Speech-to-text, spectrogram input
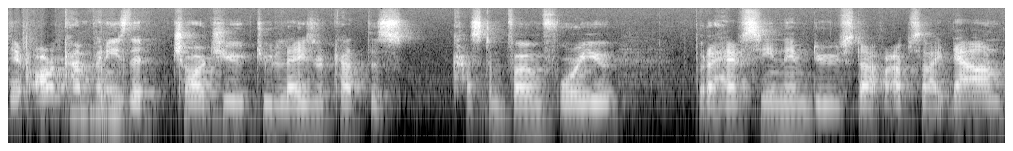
There are companies that charge you to laser cut this custom foam for you, but I have seen them do stuff upside down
